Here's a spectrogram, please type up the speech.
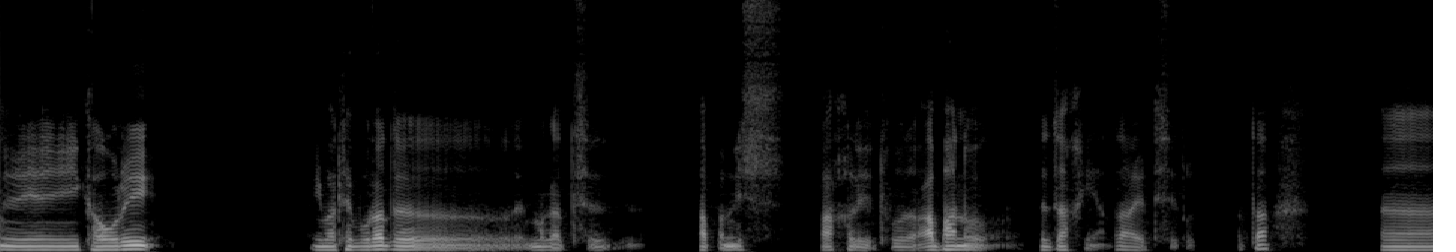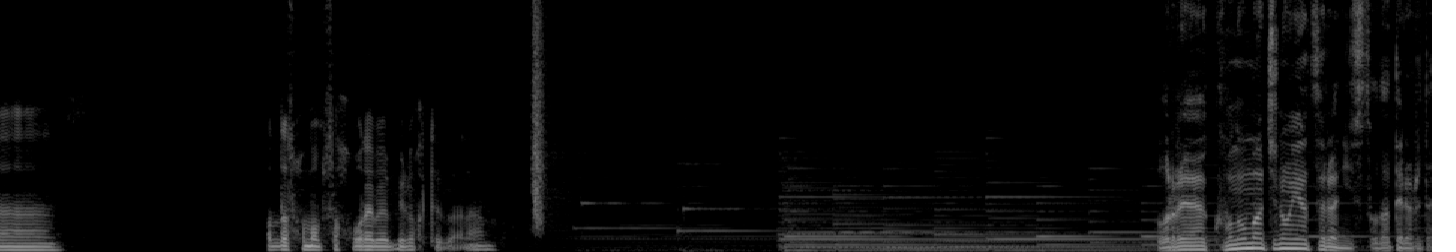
იქაური იმათებურად აა, მაგათ აპანის სახლი თუ რა, აბანო ეძახიან რა ერთი სიტყვით და აა სხვადასხვა მომსახურებები რო ხდება რა 俺はこの町の奴らに育てられた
